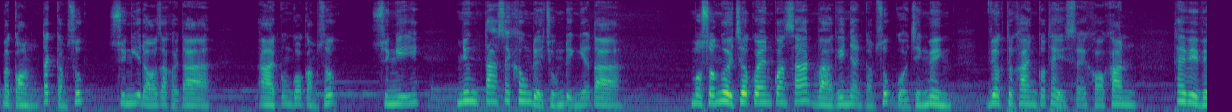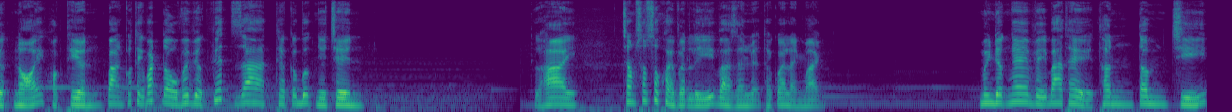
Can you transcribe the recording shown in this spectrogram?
mà còn tách cảm xúc, suy nghĩ đó ra khỏi ta. Ai cũng có cảm xúc, suy nghĩ, nhưng ta sẽ không để chúng định nghĩa ta. Một số người chưa quen quan sát và ghi nhận cảm xúc của chính mình, việc thực hành có thể sẽ khó khăn. Thay vì việc nói hoặc thiền, bạn có thể bắt đầu với việc viết ra theo các bước như trên. Thứ hai, chăm sóc sức khỏe vật lý và rèn luyện thói quen lành mạnh. Mình được nghe về ba thể thân, tâm, trí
